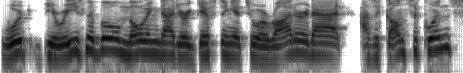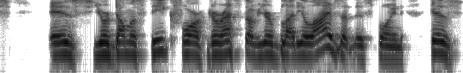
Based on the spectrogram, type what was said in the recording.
would be reasonable, knowing that you're gifting it to a rider that, as a consequence, is your domestique for the rest of your bloody lives at this point. Because,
